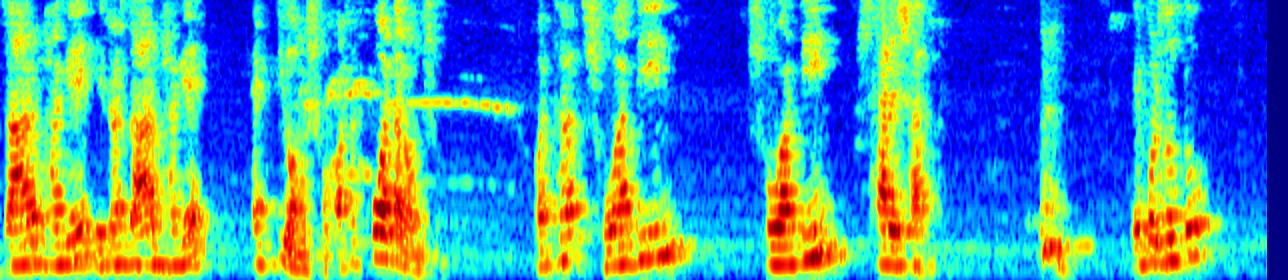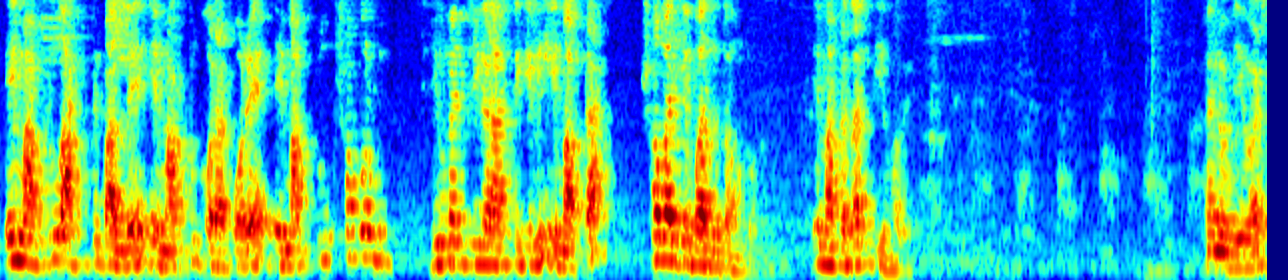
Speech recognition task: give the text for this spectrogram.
চার ভাগে, এটার চার ভাগে একটি অংশ, অর্থাৎ কোয়াটার অংশ। অর্থাৎ সোয়া তিন সোয়া তিন, সাড়ে সাত। হুম? এ পর্যন্ত এই মাপটু আঁকতে পারলে, এই মাপটু করার পরে, এই মাপটু সকল হিউম্যান ফিগার আঁকতে গেলেই এই মাপটা সবাইকে বাধ্যতামূলক। এই মাপটা জানতেই হবে? হ্যালো ভিউয়ার্স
